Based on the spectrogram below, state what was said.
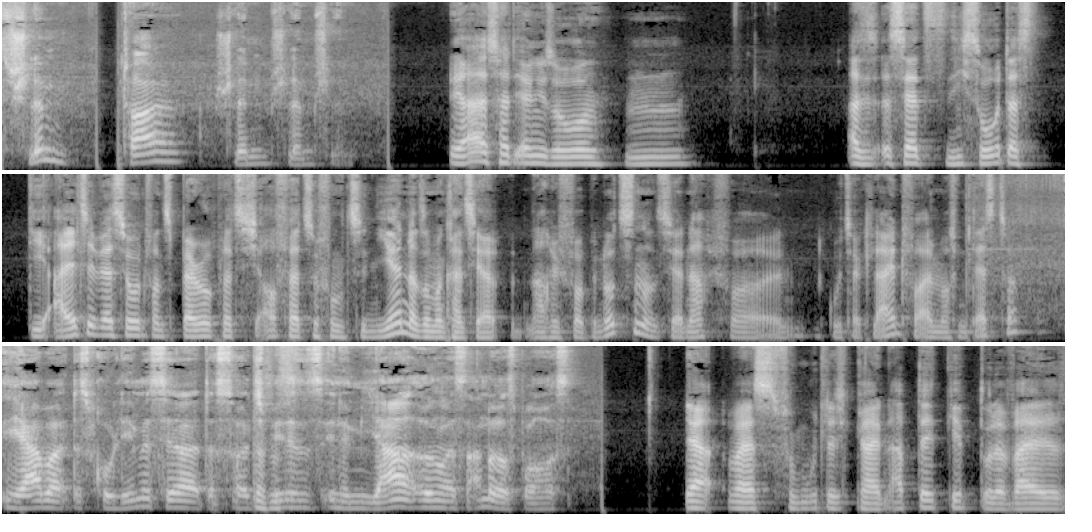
Schlimm, total schlimm, schlimm, schlimm. Ja, ist halt irgendwie so, hm, also es ist jetzt nicht so, dass die alte Version von Sparrow plötzlich aufhört zu funktionieren. Also man kann es ja nach wie vor benutzen und es ist ja nach wie vor ein guter Client, vor allem auf dem Desktop. Ja, aber das Problem ist ja, dass du halt das spätestens in einem Jahr irgendwas anderes brauchst. Ja, weil es vermutlich kein Update gibt oder weil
